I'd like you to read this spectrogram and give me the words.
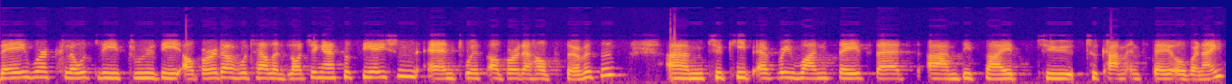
they work closely through the Alberta Hotel and Lodging Association and with Alberta Health Services um, to keep everyone safe that um, decides to to come and stay overnight.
